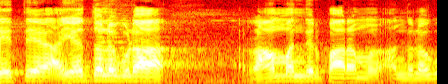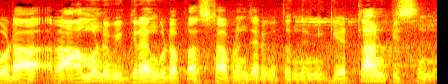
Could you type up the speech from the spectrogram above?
అయితే అయోధ్యలో కూడా రామ్ మందిర్ ప్రారంభం అందులో కూడా రాముడు విగ్రహం కూడా ప్రతిష్టాపన జరుగుతుంది. మీకు ఎట్లా అనిపిస్తుంది?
